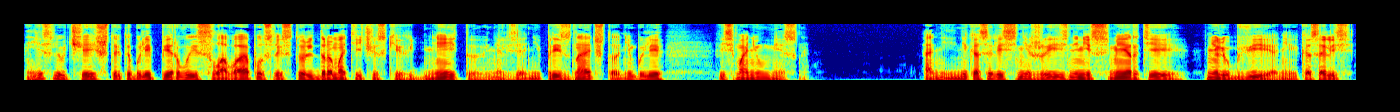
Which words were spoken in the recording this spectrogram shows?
Если учесть, что это были первые слова после столь драматических дней, то нельзя не признать, что они были весьма неуместны. Они не касались ни жизни, ни смерти, ни любви, они касались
